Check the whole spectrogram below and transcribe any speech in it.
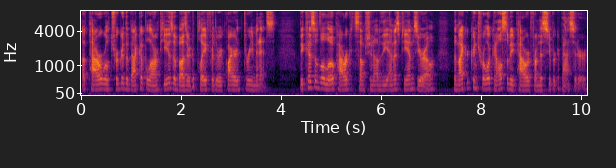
of power will trigger the backup alarm piezo buzzer to play for the required 3 minutes. Because of the low power consumption of the MSPM0, the microcontroller can also be powered from the supercapacitor.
